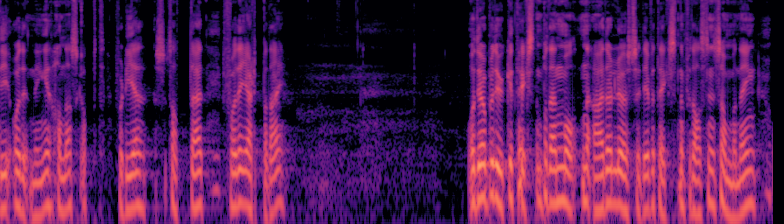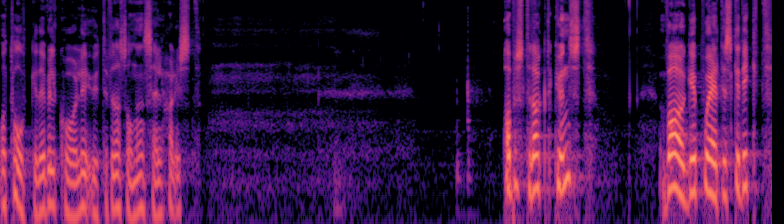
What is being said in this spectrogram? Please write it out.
de ordninger han har skapt. For de er satt der for å hjelpe deg. Og Det å bruke teksten på den måten er å løsrive teksten fra sin sammenheng og tolke det vilkårlig ut ifra sånn en selv har lyst. Abstrakt kunst, vage poetiske dikt,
